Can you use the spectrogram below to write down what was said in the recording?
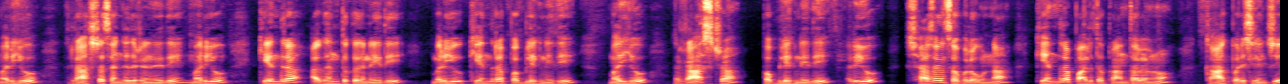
మరియు రాష్ట్ర సంఘటిత నిధి మరియు కేంద్ర అగంతుక నిధి మరియు కేంద్ర పబ్లిక్ నిధి మరియు రాష్ట్ర పబ్లిక్ నిధి మరియు శాసనసభలో ఉన్న కేంద్ర పాలిత ప్రాంతాలను కాగ్ పరిశీలించి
